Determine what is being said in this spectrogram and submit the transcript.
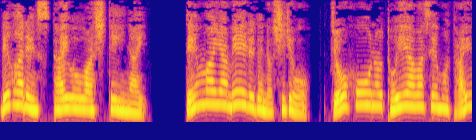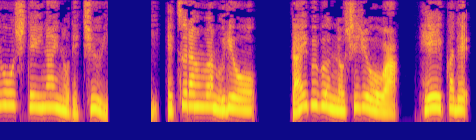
レファレンス対応はしていない。電話やメールでの資料、情報の問い合わせも対応していないので注意。閲覧は無料。大部分の資料は閉化で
